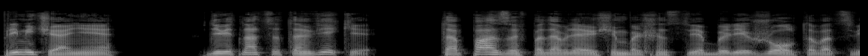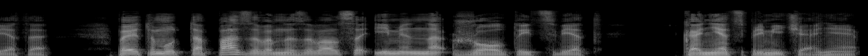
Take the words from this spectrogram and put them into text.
Примечание. В XIX веке топазы в подавляющем большинстве были желтого цвета, поэтому топазовым назывался именно желтый цвет. Конец примечания.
